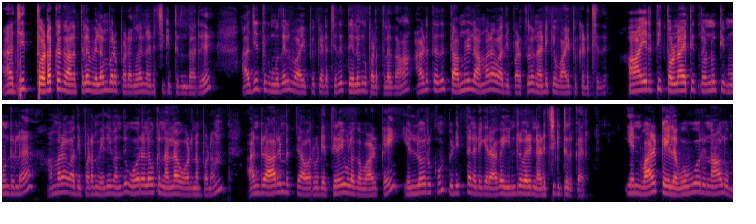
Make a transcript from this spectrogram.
அஜித் தொடக்க காலத்தில் விளம்பர படங்களை நடிச்சுக்கிட்டு இருந்தார். அஜித்துக்கு முதல் வாய்ப்பு கிடைச்சது தெலுங்கு படத்தில் தான். அடுத்தது தமிழ் அமராவதி படத்தில் நடிக்க வாய்ப்பு கிடைச்சிது. ஆயிரத்தி தொள்ளாயிரத்தி தொண்ணூற்றி மூன்றில் அமராவதி படம் வெளிவந்து ஓரளவுக்கு நல்லா ஓடின படம் அன்று ஆரம்பித்த அவருடைய திரையுலக வாழ்க்கை எல்லோருக்கும் பிடித்த நடிகராக இன்று வரை நடிச்சுக்கிட்டு இருக்கார். என் வாழ்க்கையில் ஒவ்வொரு நாளும்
